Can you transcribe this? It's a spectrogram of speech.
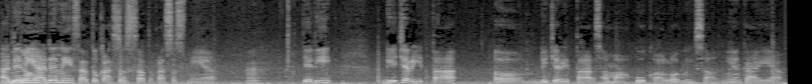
Ada Tinggal- nih, ada nih satu kasus, satu kasus nih ya. Hmm. Jadi dia cerita, em, dia cerita sama aku kalau misalnya kayak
